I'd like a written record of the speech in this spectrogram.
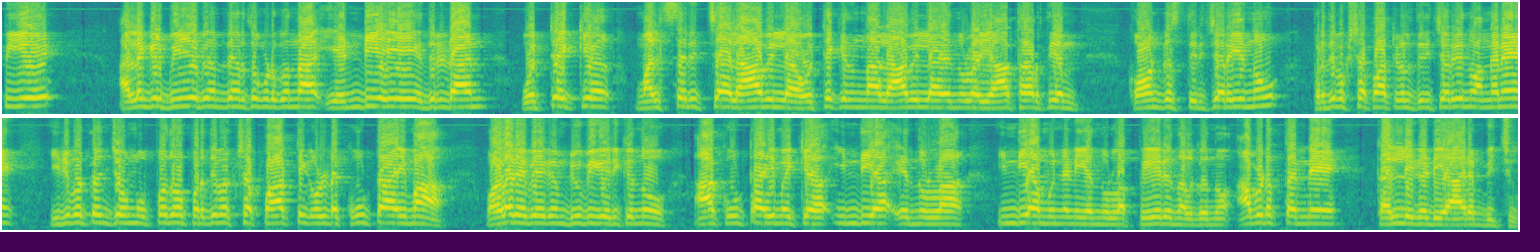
പിയെ അല്ലെങ്കിൽ ബി ജെ പി നേതൃത്വം കൊടുക്കുന്ന എൻ ഡി എയെ എതിരിടാൻ ഒറ്റയ്ക്ക് മത്സരിച്ചാലാവില്ല ഒറ്റയ്ക്ക് നിന്നാലാവില്ല എന്നുള്ള യാഥാർത്ഥ്യം കോൺഗ്രസ് തിരിച്ചറിയുന്നു പ്രതിപക്ഷ പാർട്ടികൾ തിരിച്ചറിയുന്നു. അങ്ങനെ ഇരുപത്തഞ്ചോ മുപ്പതോ പ്രതിപക്ഷ പാർട്ടികളുടെ കൂട്ടായ്മ വളരെ വേഗം രൂപീകരിക്കുന്നു. ആ കൂട്ടായ്മയ്ക്ക് ഇന്ത്യ എന്നുള്ള ഇന്ത്യ മുന്നണി എന്നുള്ള പേര് നൽകുന്നു. അവിടെ തന്നെ കല്ലുകടി ആരംഭിച്ചു.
